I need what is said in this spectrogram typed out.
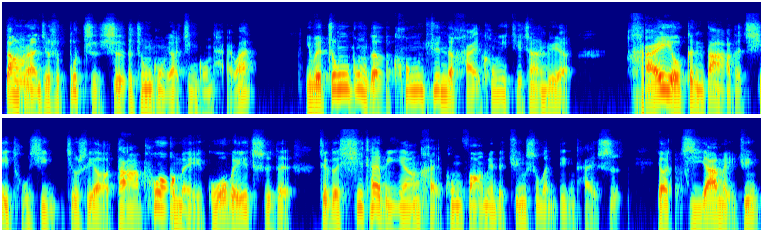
当然就是不只是中共要进攻台湾。因为中共的空军的海空一体战略，还有更大的企图心，就是要打破美国维持的这个西太平洋海空方面的军事稳定态势，要挤压美军，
